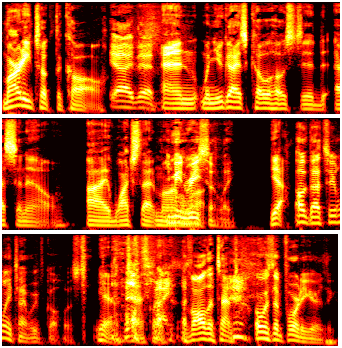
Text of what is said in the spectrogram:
Marty took the call, Yeah, I did. and when you guys co-hosted SNL, I watched that You mean recently? Yeah. Oh, that's the only time we've co-hosted. Yeah, exactly. Of all the times, Or was it 40 years ago?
